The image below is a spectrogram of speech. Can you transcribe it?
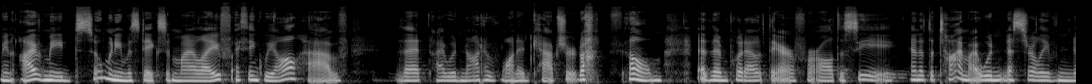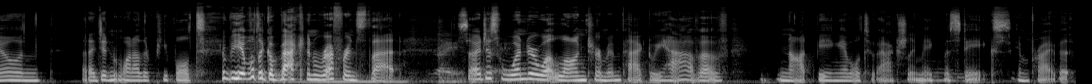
I mean, I've made so many mistakes in my life. I think we all have that I would not have wanted captured on film and then put out there for all to see. And at the time, I wouldn't necessarily have known that I didn't want other people to be able to go back and reference that. Right, so I just right. wonder what long term impact we have of not being able to actually make mistakes in private.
